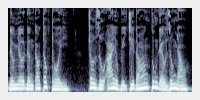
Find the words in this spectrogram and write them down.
đều nhờ đường cao tốc thôi, cho dù ai ở vị trí đó cũng đều giống nhau.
